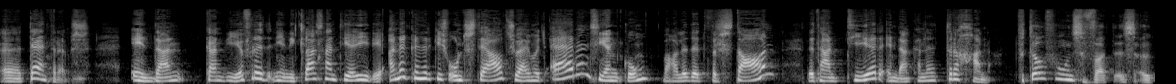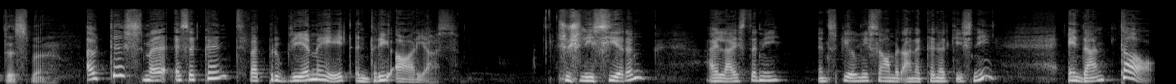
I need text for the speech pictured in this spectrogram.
uh tantrums. En dan kan die juffrou dit nie in die klas hanteer nie. Die ander kindertjies ontstel, so hy moet eers heen kom waar hulle dit verstaan, dit hanteer en dan kan hulle teruggaan. Vertel vir ons wat is outisme? Outisme is 'n kind wat probleme het in drie areas. Sosialisering. Hy luister nie en speel nie saam met ander kindertjies nie. En dan taal.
